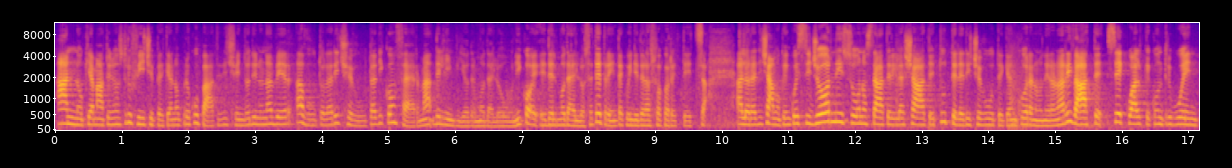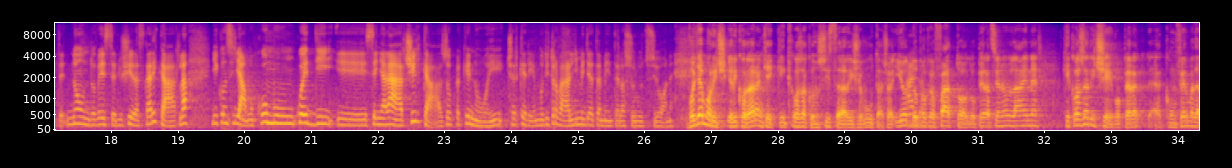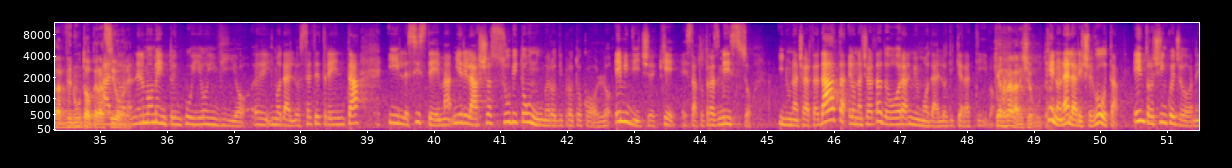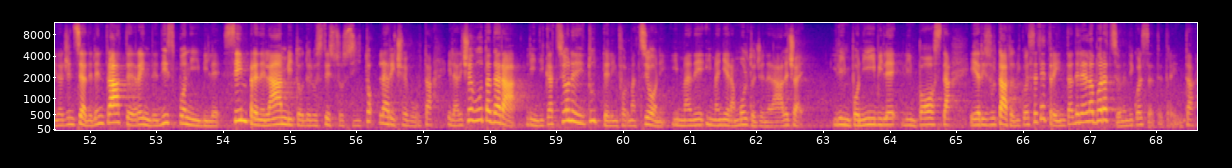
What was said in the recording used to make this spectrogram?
hanno chiamato i nostri uffici perché hanno preoccupati dicendo di non aver avuto la ricevuta di conferma dell'invio del modello unico e del modello 730 e quindi della sua correttezza. Allora diciamo che in questi giorni sono state rilasciate tutte le ricevute che ancora non erano arrivate, se qualche contribuente non dovesse riuscire a scaricarla gli consigliamo comunque di eh, segnalarci il caso perché noi cercheremo di trovargli immediatamente la soluzione. Vogliamo ricordare anche in cosa consiste la ricevuta? Cioè io allora. dopo che ho fatto l'operazione online, che cosa ricevo per eh, conferma dell'avvenuta operazione? Allora, nel momento in cui io invio eh, il modello 730, il sistema mi rilascia subito un numero di protocollo e mi dice che è stato trasmesso in una certa data e una certa ora il mio modello dichiarativo. Che non è la ricevuta. Che non è la ricevuta. Entro cinque giorni l'Agenzia delle Entrate rende disponibile, sempre nell'ambito dello stesso sito, la ricevuta e la ricevuta darà l'indicazione di tutte le informazioni in, man in maniera molto generale, cioè l'imponibile, l'imposta e il risultato di quel 730 dell'elaborazione di quel 730.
